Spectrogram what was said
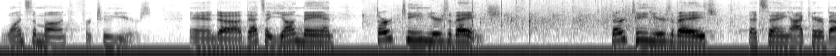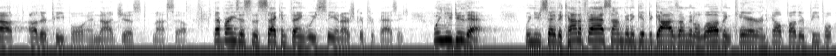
once a month for two years. And that's a young man, 13 years of age. 13 years of age that's saying, I care about other people and not just myself. That brings us to the second thing we see in our scripture passage. When you do that, when you say, the kind of fast I'm going to give to God is I'm going to love and care and help other people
